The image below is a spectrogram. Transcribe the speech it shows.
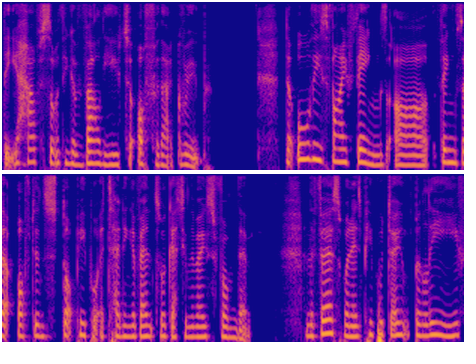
that you have something of value to offer that group? Now, all these five things are things that often stop people attending events or getting the most from them. And the first one is people don't believe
